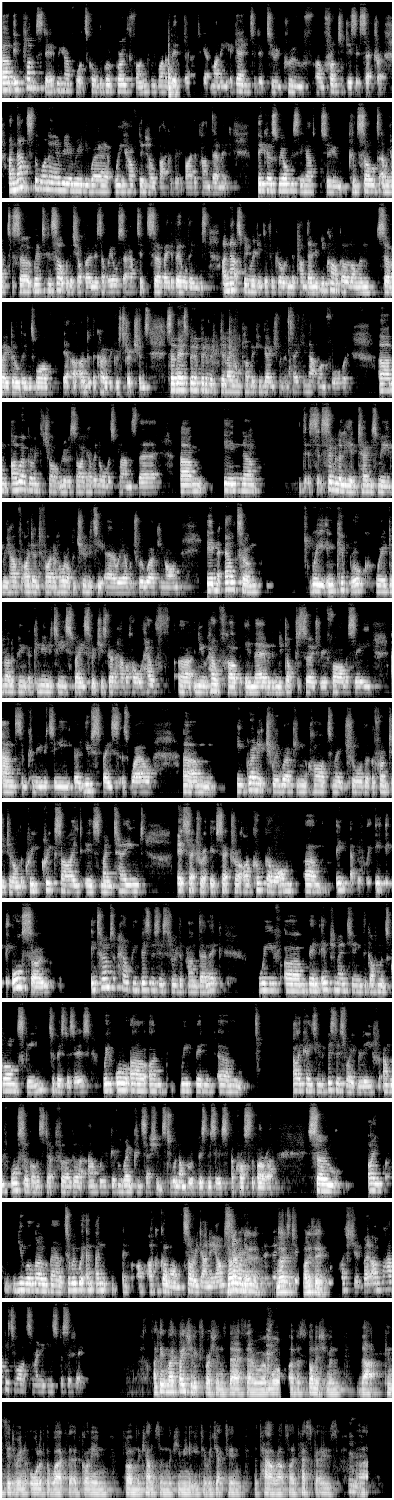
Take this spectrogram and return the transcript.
Um, in Plumstead, we have what's called the Good Growth Fund. We won a bid there to get money again to, to improve um, frontages, etc. And that's the one area really where we have been held back a bit by the pandemic. because we obviously have to consult and we have to we have to consult with the shop owners and we also have to survey the buildings. And that's been really difficult in the pandemic. You can't go along and survey buildings while uh, under the COVID restrictions. So there's been a bit of a delay on public engagement and taking that one forward. Um, I won't go into Charlton Riverside, we have enormous plans there. Um, in um, similarly in Thamesmead, we have identified a whole opportunity area which we're working on. In Eltham, we in Kidbrooke, we're developing a community space which is going to have a whole health, uh, new health hub in there with a new doctor surgery, a pharmacy, and some community uh, use space as well. Um, in Greenwich, we're working hard to make sure that the frontage along the creek, creek side is maintained etc., etc. I could go on. Um, in, it, also, in terms of helping businesses through the pandemic, we've um, been implementing the government's grant scheme to businesses. We've all uh, and we've been um, allocating the business rate relief and we've also gone a step further and we've given rent concessions to a number of businesses across the borough. So I you will know about. So we and, and, and I could go on. Sorry, Danny. I'm no, no, no, no, no. Honestly, question, but I'm happy to answer anything specific. I think my facial expressions there, Sarah, were more of astonishment that considering all of the work that had gone in from the council and the community to rejecting the tower outside Tesco's, mm. uh,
